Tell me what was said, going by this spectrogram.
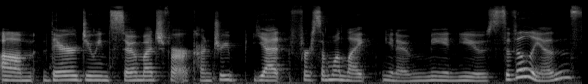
um, they're doing so much for our country. Yet for someone like you know me and you, civilians,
